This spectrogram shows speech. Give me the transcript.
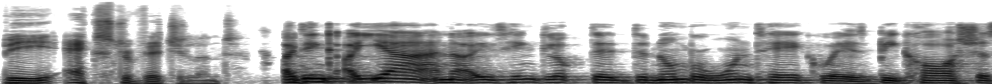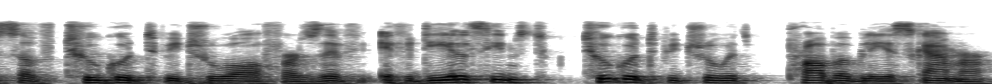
be extra vigilant. I think, uh, yeah, and I think, look, the, the number one takeaway is be cautious of too good to be true offers. If if a deal seems too good to be true, it's probably a scammer,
